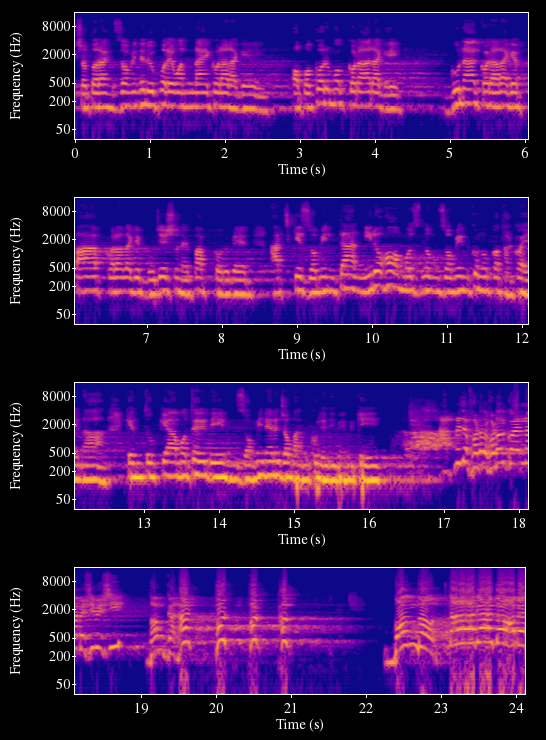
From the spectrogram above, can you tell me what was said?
সুতরাং জমিনের উপরে অন্যায় করার আগে, অপকর্ম করার আগে গুনাহ করার আগে, পাপ করার আগে বুঝে শুনে পাপ করবেন। আজকে জমিনটা নিরহ মজলুম জমিন কোনো কথা কয় না। কিন্তু কেয়ামতের দিন জমিনের জবান খুলে দিবেন কি? আপনি যে ফটর ফটর করেন না বেশি বেশি হট হট! বন্ধ তারা লাগায় দেওয়া হবে,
